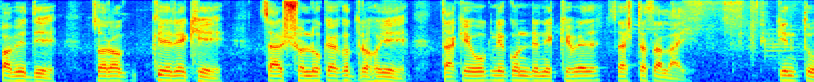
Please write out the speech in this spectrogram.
পা বেঁধে চরককে রেখে চারশো লোক একত্র হয়ে তাকে অগ্নিকুণ্ডে নিক্ষেপের চেষ্টা চালায়। কিন্তু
